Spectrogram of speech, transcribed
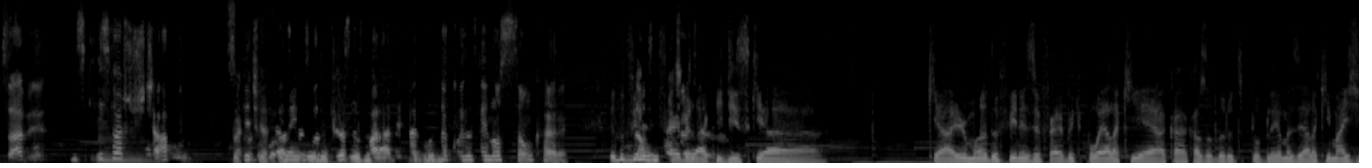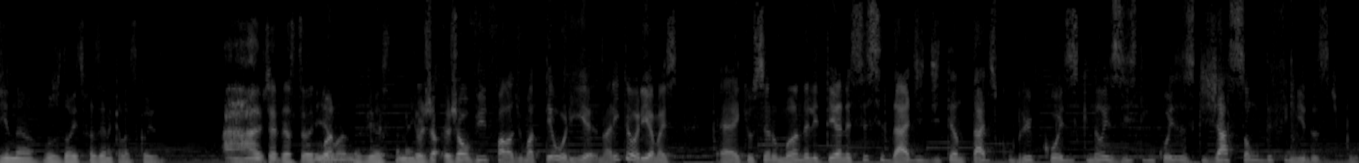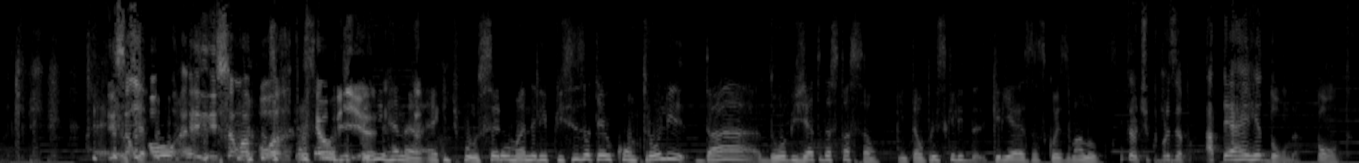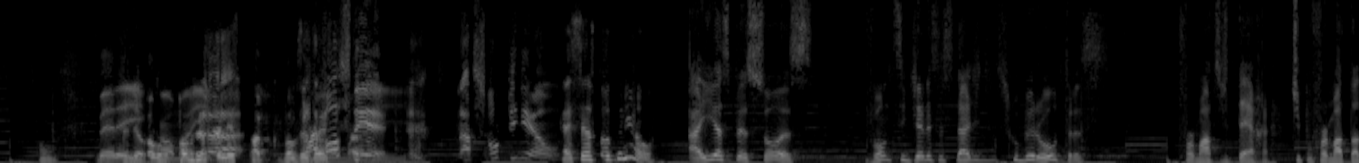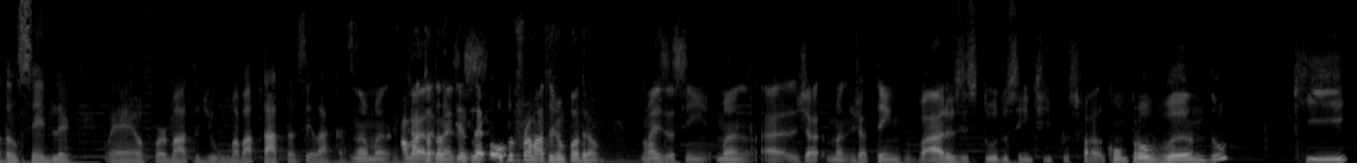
Sabe? Isso, isso que eu acho chato. Porque, tipo, é? as Também, pessoas o do- tiram o do- essas paradas e faz muita coisa sem noção, cara. E do Phineas e Ferb lá, que diz que a. Que a irmã do Phineas e Ferb, tipo, ela que é a ca- causadora dos problemas e ela que imagina os dois fazendo aquelas coisas. Ah, eu já vi as teorias, Mano, mano. Eu já, eu já ouvi falar de uma teoria, não é nem teoria, mas é que o ser humano ele tem a necessidade de tentar descobrir coisas que não existem, coisas que já são definidas. Tipo, Isso é, um bom, é- isso é uma boa teoria. E, Renan, é que tipo, o ser humano ele precisa ter o controle da, do objeto da situação. Então por isso que ele cria essas coisas malucas. então, tipo, por exemplo, a Terra é redonda, ponto. Pera aí, Entendeu? Vamos, calma vamos aí. entrar nesse tópico. Vamos entrar Você. aí. Na sua opinião. Essa é a sua opinião. Aí as pessoas vão sentir a necessidade de descobrir outras formatos de Terra, tipo o formato do Adam Sandler, é, o formato de uma batata, sei lá, cara. Não, mano, Do formato cara, do mas, Hitler assim, ou do formato de um podrão. mas assim, mano, já, mano, já tem vários estudos científicos fal- comprovando que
